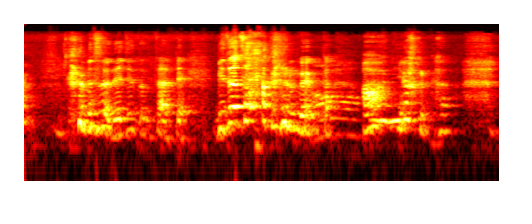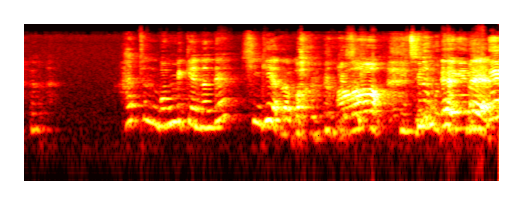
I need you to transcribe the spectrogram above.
그러면서 레지던트한테 믿어자 그러는 거예요. 그러니까 어. 아니요. 그러니까 하여튼 못 믿겠는데 신기하다고. 아, 믿지는 네, 못하겠는데 네,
